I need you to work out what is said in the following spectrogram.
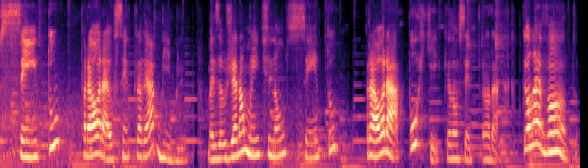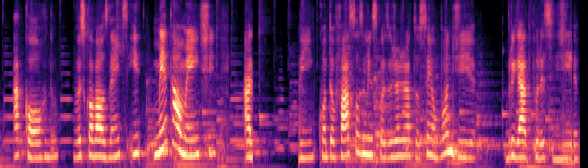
sento para orar, eu sento para ler a Bíblia. Mas eu geralmente não sento para orar. Por quê que eu não sento para orar? Porque eu levanto, acordo, vou escovar os dentes e mentalmente ali, enquanto eu faço as minhas coisas, eu já já tô, Senhor, bom dia, obrigado por esse dia.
